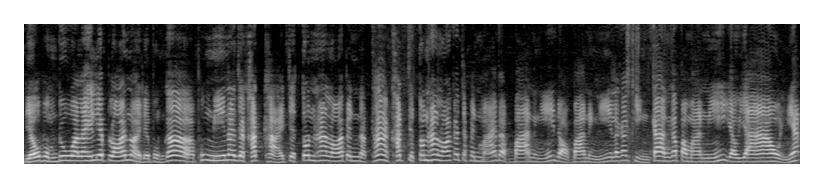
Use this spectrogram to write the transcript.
เดี๋ยวผมดูอะไรให้เรียบร้อยหน่อยเดี๋ยวผมก็พรุ่งนี้น่าจะคัดขายเจ็ดต้นห้าร้อยเป็นแบบถ้าคัดเจ็ดต้นห้าร้อยก็จะเป็นไม้แบบบานอย่างนี้ ดอกบานอย่างนี้ แล้วก็กิ่งก้านก็ประมาณนี้ยาวๆอย่างเงี้ย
